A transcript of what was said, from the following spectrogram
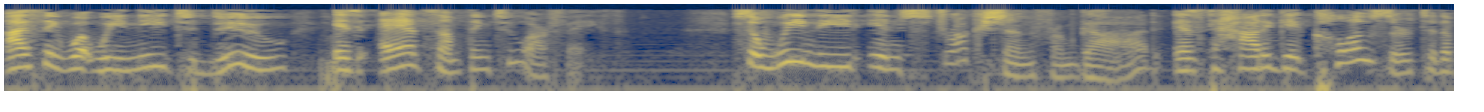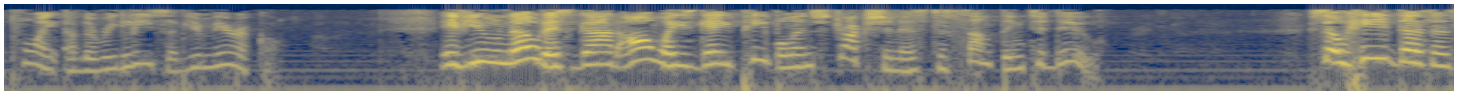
I think what we need to do is add something to our faith. So we need instruction from God as to how to get closer to the point of the release of your miracle. If you notice, God always gave people instruction as to something to do. So he doesn't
